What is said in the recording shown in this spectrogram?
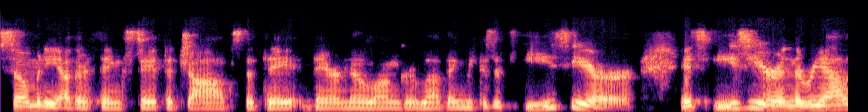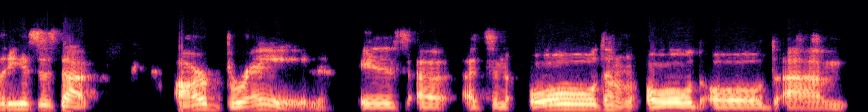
so many other things stay at the jobs that they they're no longer loving because it's easier it's easier and the reality is is that our brain is a it's an old old old um,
